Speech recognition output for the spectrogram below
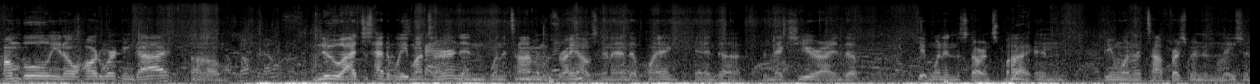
humble, you know, hardworking guy. Um, knew I just had to wait my turn, and when the timing was right, I was going to end up playing. And uh, the next year, I ended up getting winning the starting spot Right. and being one of the top freshmen in the nation.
